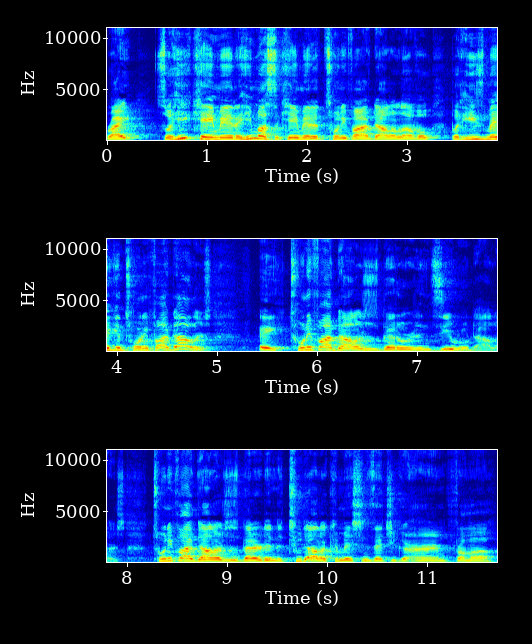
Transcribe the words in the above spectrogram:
right? So he came in and he must have came in at $25 level, but he's making $25. Hey, $25 is better than $0. $25 is better than the $2 commissions that you can earn from a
